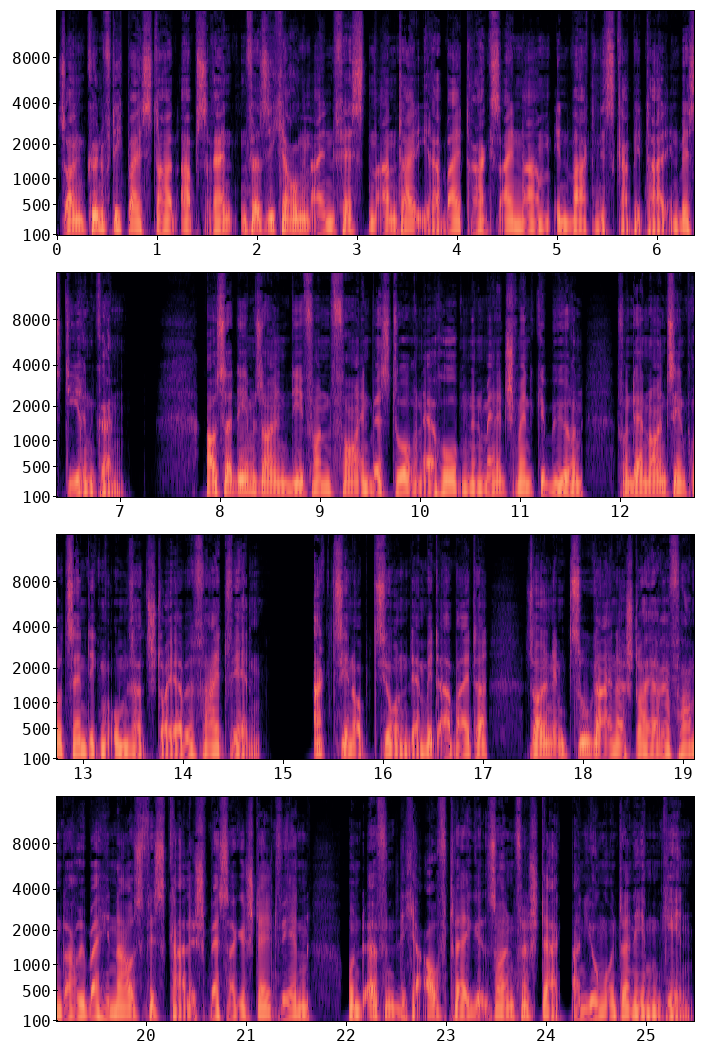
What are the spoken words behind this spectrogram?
sollen künftig bei Start-ups Rentenversicherungen einen festen Anteil ihrer Beitragseinnahmen in Wagniskapital investieren können. Außerdem sollen die von Fondsinvestoren erhobenen Managementgebühren von der 19-prozentigen Umsatzsteuer befreit werden. Aktienoptionen der Mitarbeiter sollen im Zuge einer Steuerreform darüber hinaus fiskalisch besser gestellt werden und öffentliche Aufträge sollen verstärkt an Jungunternehmen gehen.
